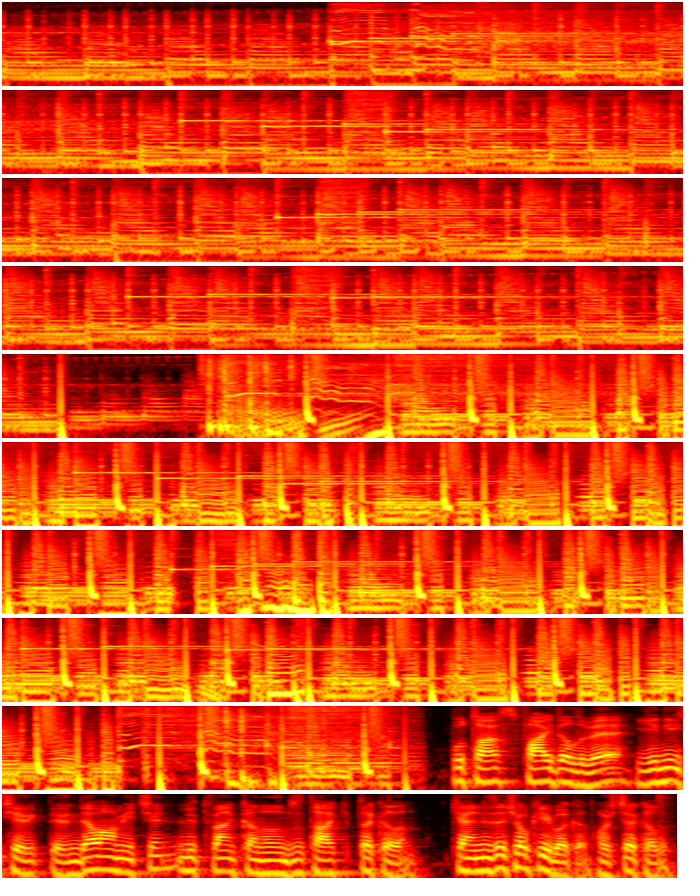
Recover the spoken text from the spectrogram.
Bu tarz faydalı ve yeni içeriklerin devamı için lütfen kanalımızı takipte kalın. Kendinize çok iyi bakın. Hoşçakalın.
